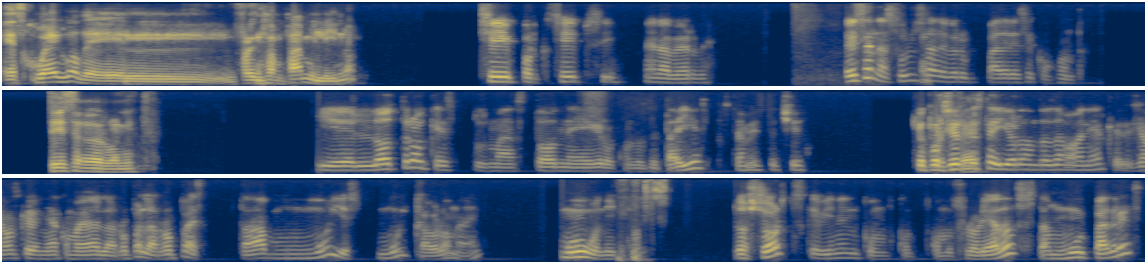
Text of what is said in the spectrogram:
es juego del Friends and Family, ¿no? Sí, porque sí, sí, era verde. Es en azul, se ha de ver padre ese conjunto. Sí, se ve bonito. Y el otro, que es pues más todo negro con los detalles, pues también está chido. Que por cierto, Ok. este Jordan 2 de Mavanier, que decíamos que venía como de la ropa, la ropa está muy, es muy cabrona, ¿eh? Muy bonita. Los shorts que vienen con- con- como floreados están muy padres.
